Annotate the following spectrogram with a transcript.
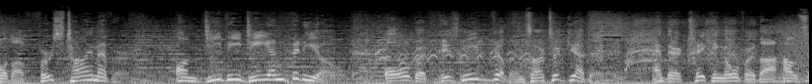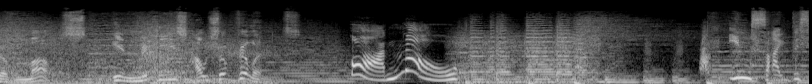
For the first time ever, on DVD and video, all the Disney villains are together. And they're taking over the House of Mouse in Mickey's House of Villains. Aw, no! Inside this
